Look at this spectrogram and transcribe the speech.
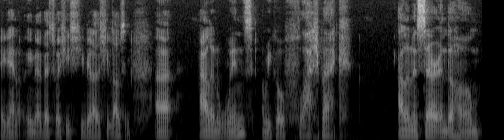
Again, you know, that's where she she realizes she loves him. Uh, Alan wins, and we go flashback. Alan and Sarah in the home,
